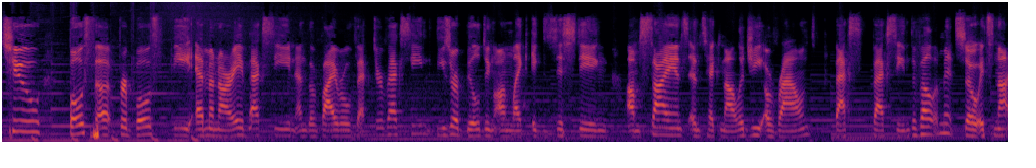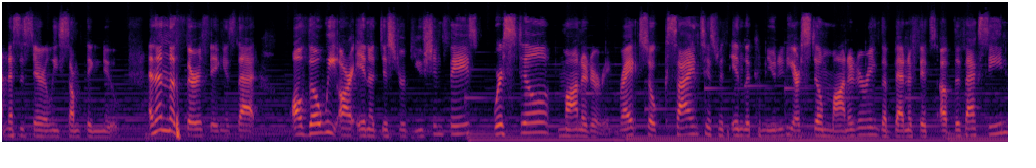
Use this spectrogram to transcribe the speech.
Two, both uh, for both the mRNA vaccine and the viral vector vaccine, these are building on like existing um, science and technology around vac- vaccine development. So it's not necessarily something new. And then the third thing is that although we are in a distribution phase, we're still monitoring, right? So scientists within the community are still monitoring the benefits of the vaccine,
